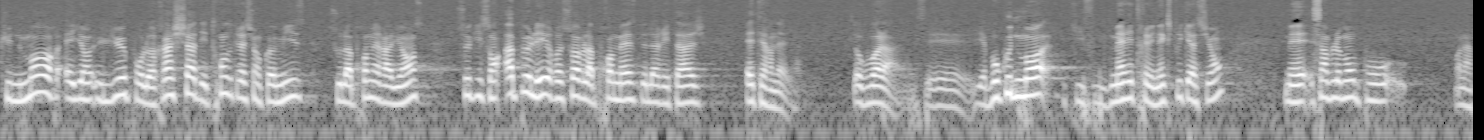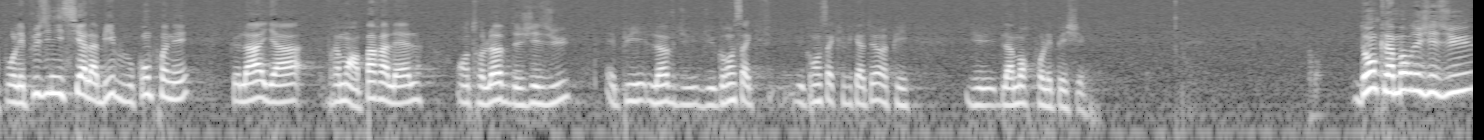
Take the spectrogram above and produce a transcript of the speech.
qu'une mort ayant eu lieu pour le rachat des transgressions commises sous la première alliance, ceux qui sont appelés reçoivent la promesse de l'héritage éternel. Donc voilà, il y a beaucoup de mots qui mériteraient une explication, mais simplement pour, voilà, pour les plus initiés à la Bible, vous comprenez que là, il y a vraiment un parallèle entre l'œuvre de Jésus et puis l'œuvre du, grand du, grand sacrificateur et puis de la mort pour les péchés. Donc la mort de Jésus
